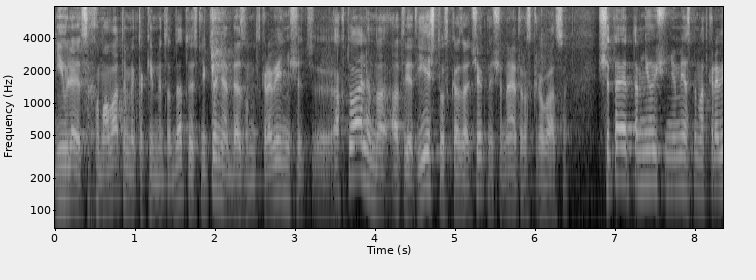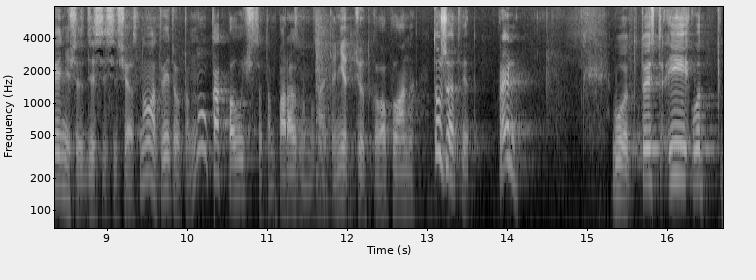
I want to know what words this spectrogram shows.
не являются хамоватыми какими-то, да, то есть никто не обязан откровенничать. Актуален ответ, есть что сказать, человек начинает раскрываться. Считает там не очень уместным откровенничать здесь и сейчас, ну, ответил там, ну, как получится, там, по-разному, знаете, нет четкого плана. Тоже ответ, правильно? Вот, то есть, и вот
